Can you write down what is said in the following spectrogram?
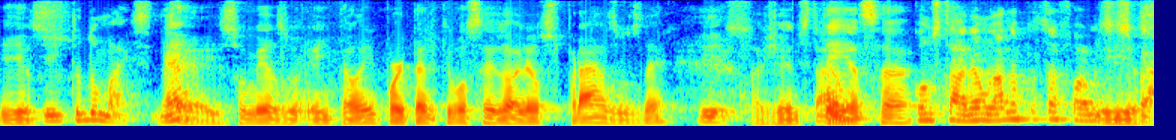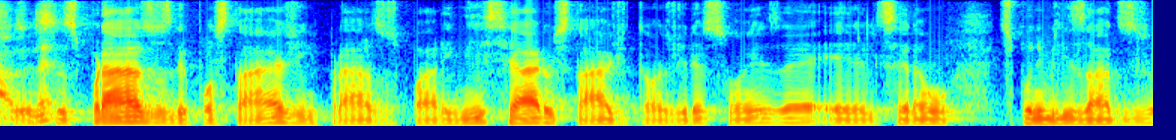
isso. e tudo mais. Né? É, isso mesmo. Então é importante que vocês olhem os prazos, né? Isso. A gente Estarão, tem essa. Constarão lá na plataforma esses isso, prazos, né? Esses prazos de postagem, prazos para iniciar o estágio. Então as direções é, é, eles serão disponibilizados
